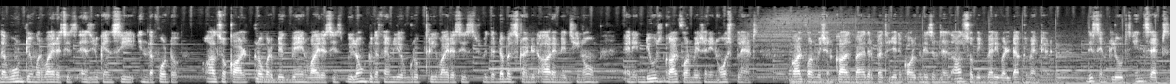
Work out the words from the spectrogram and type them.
The wound tumor viruses, as you can see in the photo, also called clover big vein viruses, belong to the family of group 3 viruses with the double-stranded RNA genome and induce gall formation in host plants. Gall formation caused by other pathogenic organisms has also been very well documented. This includes insects,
